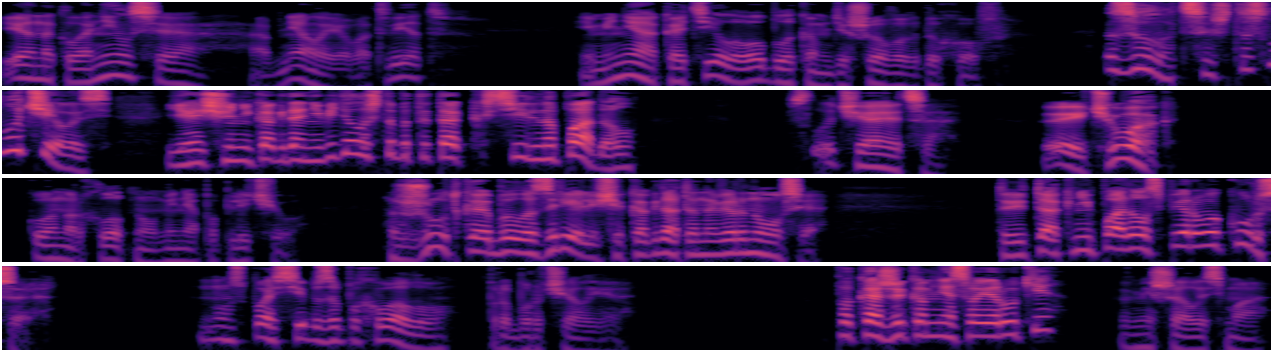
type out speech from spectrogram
Я наклонился, обнял ее в ответ, и меня окатило облаком дешевых духов. «Золотце, что случилось? Я еще никогда не видела, чтобы ты так сильно падал». «Случается». «Эй, чувак!» Конор хлопнул меня по плечу. «Жуткое было зрелище, когда ты навернулся. Ты так не падал с первого курса». «Ну, спасибо за похвалу», — пробурчал я. «Покажи-ка мне свои руки», — вмешалась Ма.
